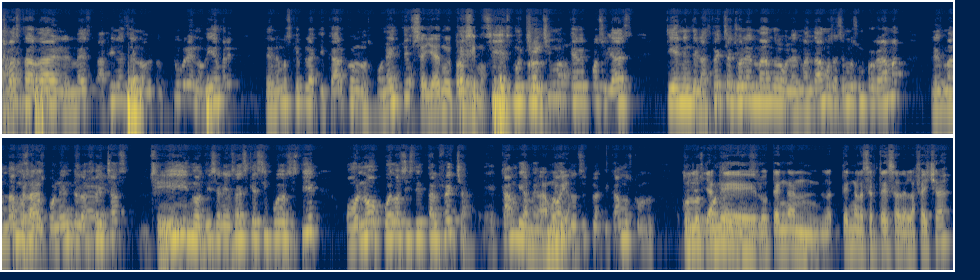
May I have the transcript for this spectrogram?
a más tardar en el mes, a fines de no- octubre, noviembre, tenemos que platicar con los ponentes. O sea, ya es muy próximo. Eh, sí, es muy Sí. próximo. ¿Qué posibilidades tienen de las fechas? Yo les mando, les mandamos, hacemos un programa, les mandamos Ojalá. a los ponentes las fechas Sí. y nos dicen, ellos, ¿sabes qué? Sí puedo asistir o no puedo asistir tal fecha. Eh, cámbiame, Ah. Entonces platicamos con, con los ya que ponentes. lo tengan, tengan la certeza de la fecha,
